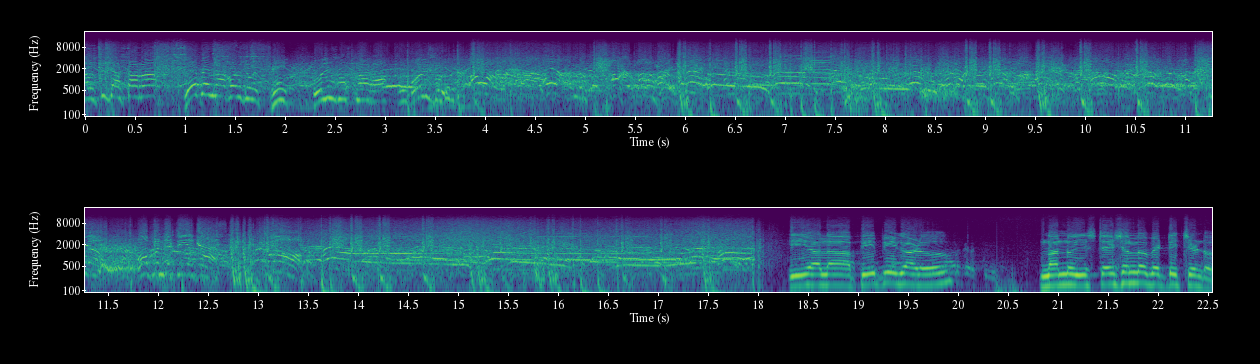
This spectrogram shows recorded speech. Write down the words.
అరెస్ట్ చేస్తారా? లేదండి నా కొడుకు? పోలీసులు వస్తున్నారా? పోలీసులు. ఓపెన్ ద టీయర్ గ్యాస్ ఇవాళ పీపీ గాడు నన్ను ఈ స్టేషన్లో పెట్టించిండు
